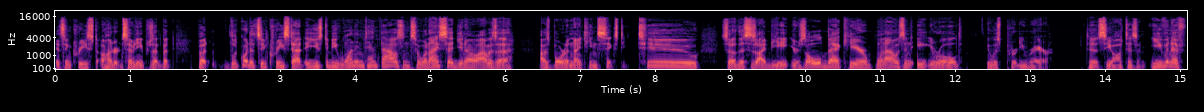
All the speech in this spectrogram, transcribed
it's increased 178%. But but look what it's increased at. It used to be one in 10,000. So when I said, you know, I was a I was born in 1962, so this is I'd be eight years old back here. When I was an eight year old, it was pretty rare to see autism. Even if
